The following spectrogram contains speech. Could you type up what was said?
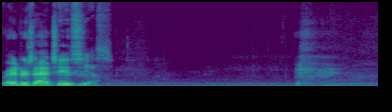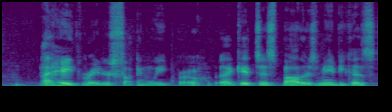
Raiders at Chiefs. Yes. I hate Raiders fucking week, bro. Like it just bothers me because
